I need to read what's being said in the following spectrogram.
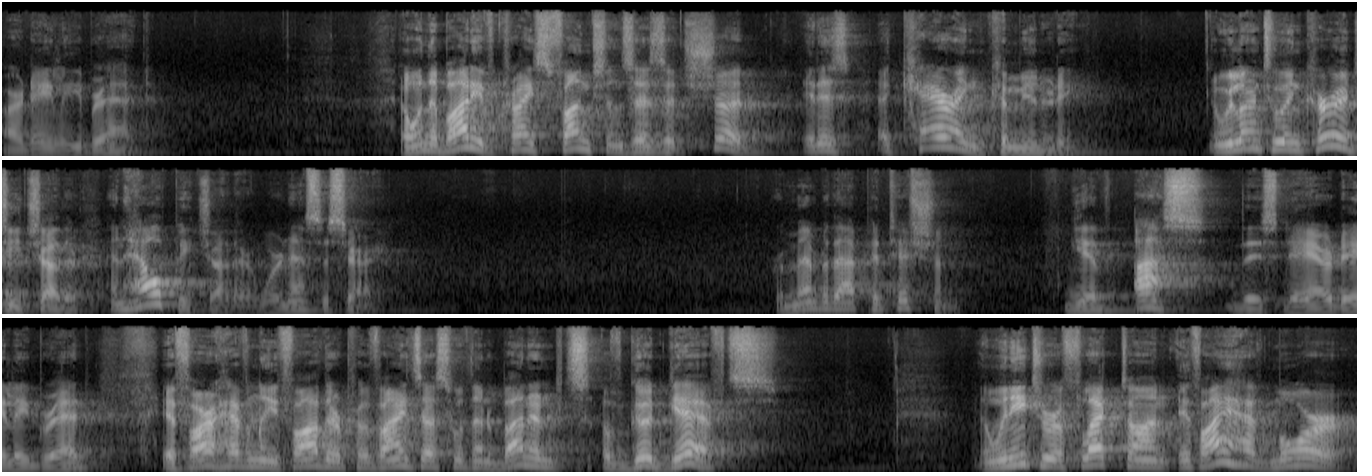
our daily bread. And when the body of Christ functions as it should, it is a caring community. We learn to encourage each other and help each other where necessary. Remember that petition. Give us this day our daily bread. If our Heavenly Father provides us with an abundance of good gifts, then we need to reflect on if I have more,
